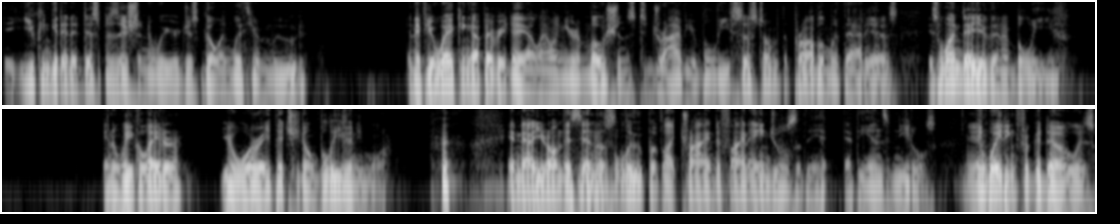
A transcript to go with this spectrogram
you can get in a disposition to where you're just going with your mood and if you're waking up every day allowing your emotions to drive your belief system the problem with that is is one day you're going to believe and a week later you're worried that you don't believe anymore and now you're on this Mhm. endless loop of like trying to find angels at the at the ends of needles Yeah. and waiting for godot is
